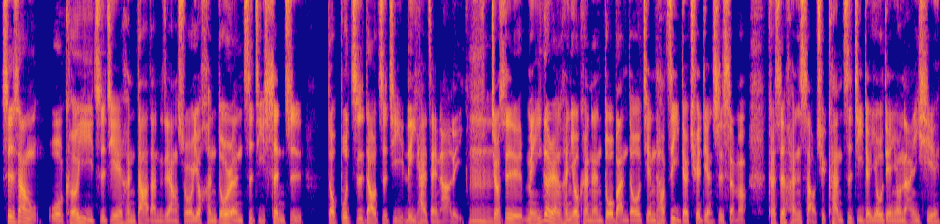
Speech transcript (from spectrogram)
事实上，我可以直接很大胆的这样说，有很多人。人自己甚至都不知道自己厉害在哪里，嗯，就是每一个人很有可能多半都检讨自己的缺点是什么，可是很少去看自己的优点有哪一些，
